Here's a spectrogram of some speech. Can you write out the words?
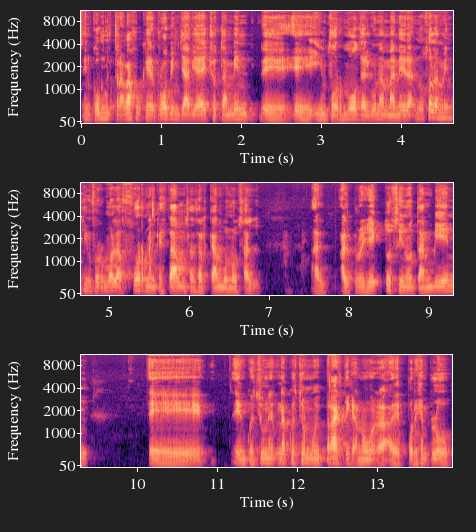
en cómo el trabajo que Robin ya había hecho también informó de alguna manera, no solamente informó la forma en que estábamos acercándonos al, al, proyecto, sino también eh, en cuestión, una cuestión muy práctica. ¿no? Eh, por ejemplo,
